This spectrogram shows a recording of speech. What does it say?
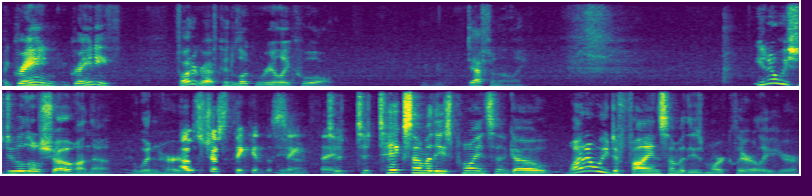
A grain grainy f- photograph could look really cool. Mhm. Definitely. You know, we should do a little show on that. It wouldn't hurt. I was just thinking the Yeah. same thing. To, to take some of these points and go, why don't we define some of these more clearly here?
